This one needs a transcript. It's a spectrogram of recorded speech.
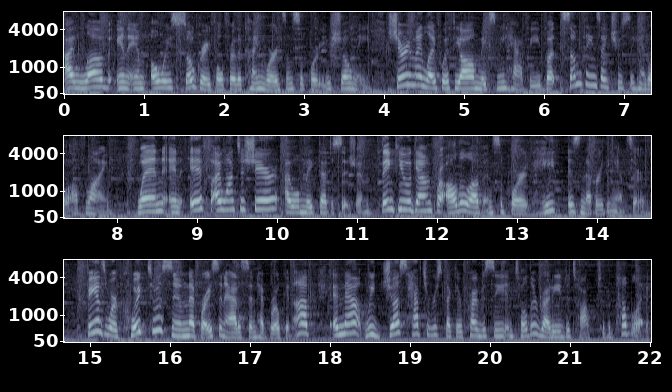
I love and am always so grateful for the kind words and support you show me. Sharing my life with y'all makes me happy, but some things I choose to handle offline. When and if I want to share, I will make that decision. Thank you again for all the love and support. Hate is never the answer. Fans were quick to assume that Bryce and Addison had broken up and that we just have to respect their privacy until they're ready to talk to the public.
